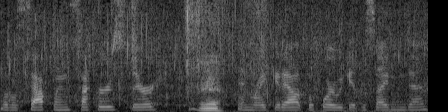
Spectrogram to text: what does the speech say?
little sapling suckers there Yeah. and rake it out before we get the siding done.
